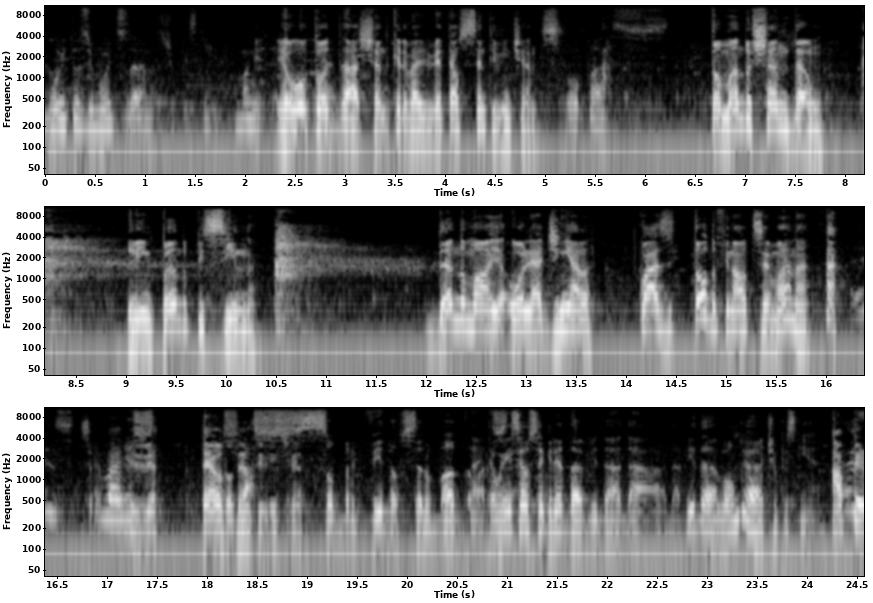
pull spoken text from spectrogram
muitos e muitos anos, Pisquinha. Muito. Eu tô achando que ele vai viver até os 120 anos. Opa. Tomando Xandão. Limpando piscina. Dando uma olhadinha quase todo final de semana. Você vai viver até os Toda 120 anos. sobrevida ao ser humano, Tá, então esse é o segredo da vida, da, da vida longa, tio Pisquinha? A É fazer o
